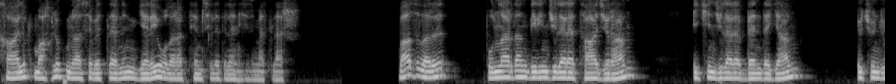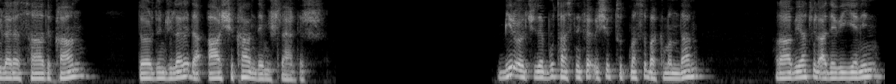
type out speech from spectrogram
halik mahluk münasebetlerinin gereği olarak temsil edilen hizmetler. Bazıları bunlardan birincilere taciran, ikincilere bendegan, üçüncülere sadıkan, dördüncülere de aşıkan demişlerdir. Bir ölçüde bu tasnife ışık tutması bakımından Rabiatül Adeviye'nin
